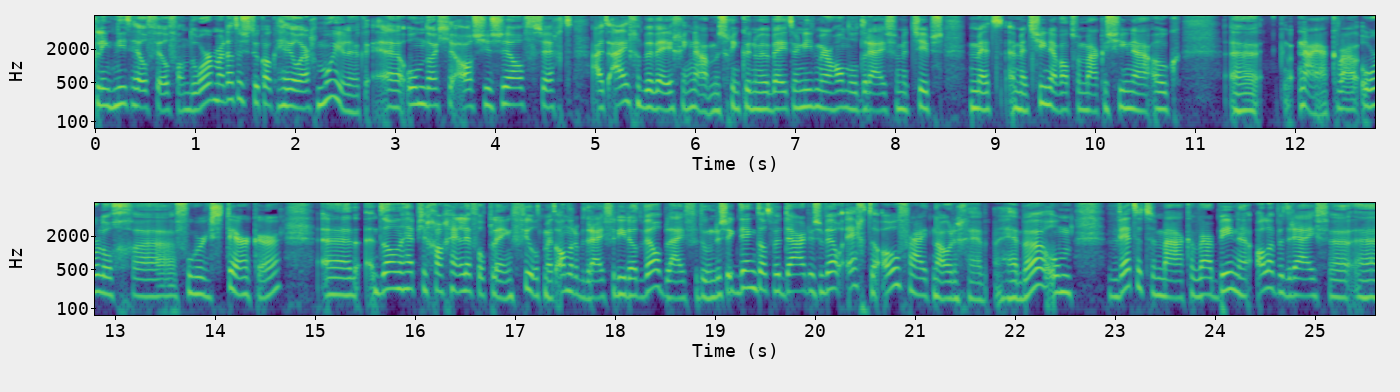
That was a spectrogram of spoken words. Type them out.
klinkt niet heel veel van door. Maar dat is natuurlijk ook heel erg moeilijk. Uh, omdat je als je zelf zegt uit eigen beweging. Nou, misschien kunnen we beter niet meer handel drijven met chips met, met China. Want we maken China ook uh, nou ja, qua oorlogvoering sterker. Uh, dan heb je gewoon geen level playing field met andere bedrijven die dat wel blijven doen. Dus ik denk dat we daar dus wel echt de overheid nodig heb, hebben om wetten te maken waarbinnen alle bedrijven uh,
